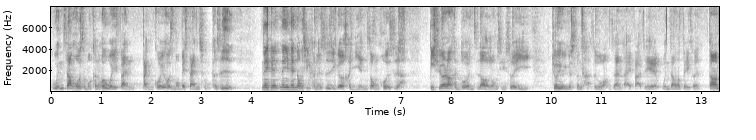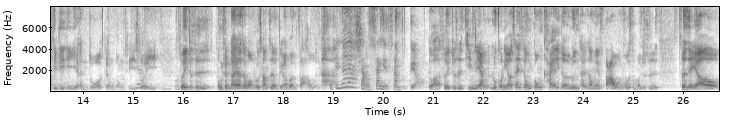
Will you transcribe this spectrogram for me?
文章或什么可能会违反版规或什么被删除，可是那篇那一篇东西可能是一个很严重或者是必须要让很多人知道的东西，所以就有一个声卡这个网站来把这些文章的备份。当然 PTT 也很多这种东西，所以所以就是奉劝大家在网络上真的不要乱发文。哎、那要想删也删不掉。对啊，所以就是尽量，如果你要在这种公开的论坛上面发文或什么，就是真的要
